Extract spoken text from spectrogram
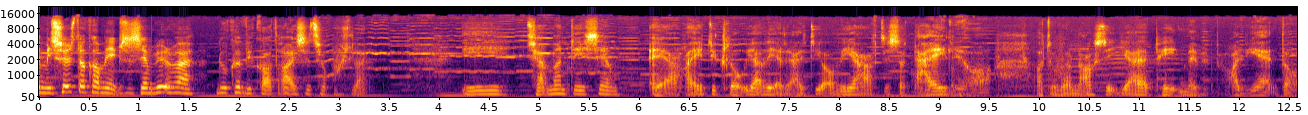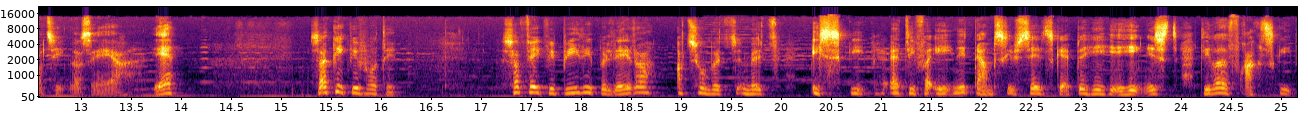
Da min søster kom hjem, så sagde hun, ved du hvad, nu kan vi godt rejse til Rusland. I tør man det, sagde hun. Jeg er rigtig klog, jeg har været altid, og vi har haft det så dejligt, og, og du kan nok se, at jeg er pæn med brillanter og ting og sager. Ja. Så gik vi på den. Så fik vi billige billetter og tog med, med et skib af det forenede dammskibsselskab, det hed Hengest. Det var et fragtskib.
